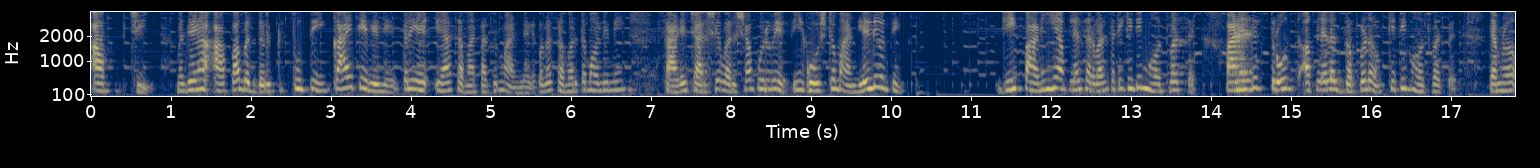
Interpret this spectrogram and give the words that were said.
आपची म्हणजे ह्या आपाबद्दल स्तुती काय केलेली आहे? तर या समाजातून मांडलेली बघा समर्थ माऊलींनी साडेचारशे वर्षापूर्वीच ही गोष्ट मांडलेली होती. की पाणी हे आपल्या सर्वांसाठी किती महत्वाचं आहे. पाण्याचे स्त्रोत आपल्याला जपणं किती महत्वाचं आहे. त्यामुळं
